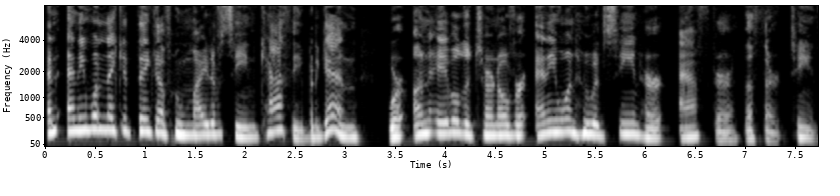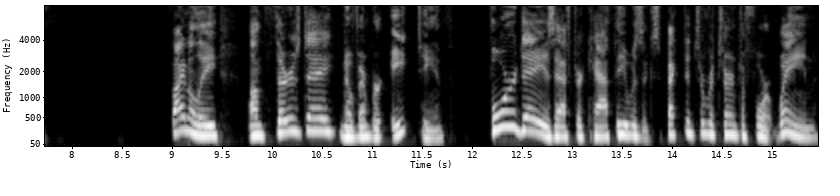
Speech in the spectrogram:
and anyone they could think of who might have seen Kathy, but again, were unable to turn over anyone who had seen her after the 13th. Finally, on Thursday, November 18th, Four days after Kathy was expected to return to Fort Wayne,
